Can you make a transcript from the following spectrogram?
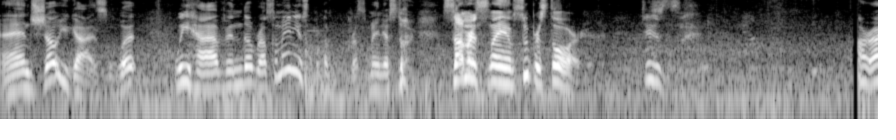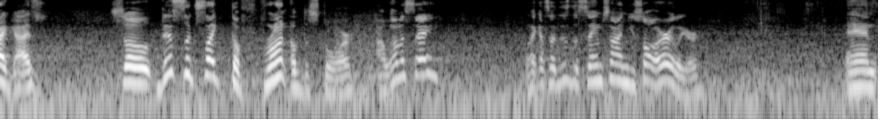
and show you guys what we have in the WrestleMania, uh, WrestleMania store, SummerSlam Superstore. Jesus. All right, guys. So this looks like the front of the store. I want to say, like I said, this is the same sign you saw earlier. And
